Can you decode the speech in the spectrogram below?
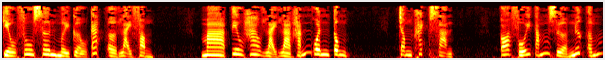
kiều phu sơn mời cửu cát ở lại phòng, mà tiêu hao lại là hắn quân công trong khách sạn, có phối tắm rửa nước ấm,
